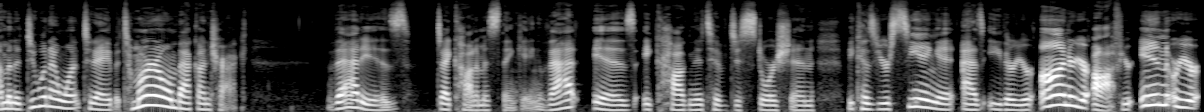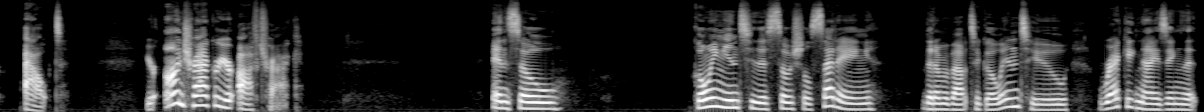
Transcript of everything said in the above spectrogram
I'm going to do what I want today, but tomorrow I'm back on track. That is dichotomous thinking. That is a cognitive distortion because you're seeing it as either you're on or you're off, you're in or you're out, you're on track or you're off track. And so, going into this social setting that I'm about to go into, recognizing that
